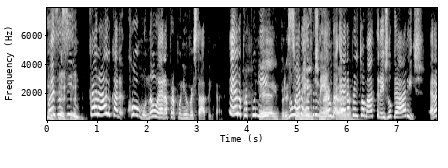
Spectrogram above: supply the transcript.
Mas assim, caralho, cara, como? Não era pra punir o Verstappen, cara. Era pra punir. É não era impressionante, reprimenda, né, era pra ele tomar três lugares. Era,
